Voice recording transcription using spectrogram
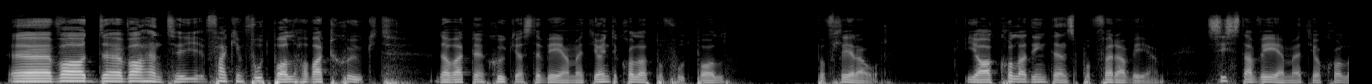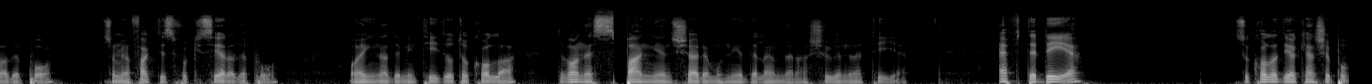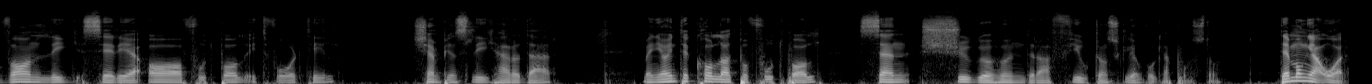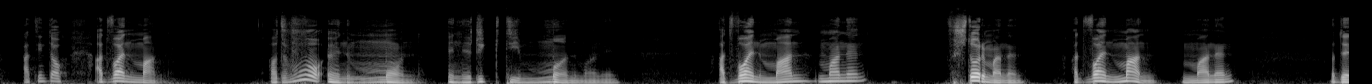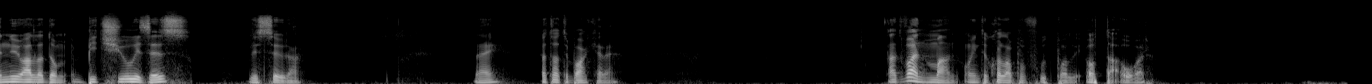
Uh, vad, uh, vad har hänt? Fucking fotboll har varit sjukt. Det har varit den sjukaste VMet Jag har inte kollat på fotboll på flera år jag kollade inte ens på förra VM Sista VMet jag kollade på Som jag faktiskt fokuserade på Och ägnade min tid åt att kolla Det var när Spanien körde mot Nederländerna 2010 Efter det Så kollade jag kanske på vanlig Serie A-fotboll i två år till Champions League här och där. Men jag har inte kollat på fotboll sen 2014 skulle jag våga påstå det är många år. Att, inte, att vara en man. Att vara en man. En riktig man mannen. Att vara en man mannen. Förstår du mannen? Att vara en man mannen. Och det är nu alla de bitchuises blir sura. Nej, jag tar tillbaka det. Att vara en man och inte kolla på fotboll i åtta år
